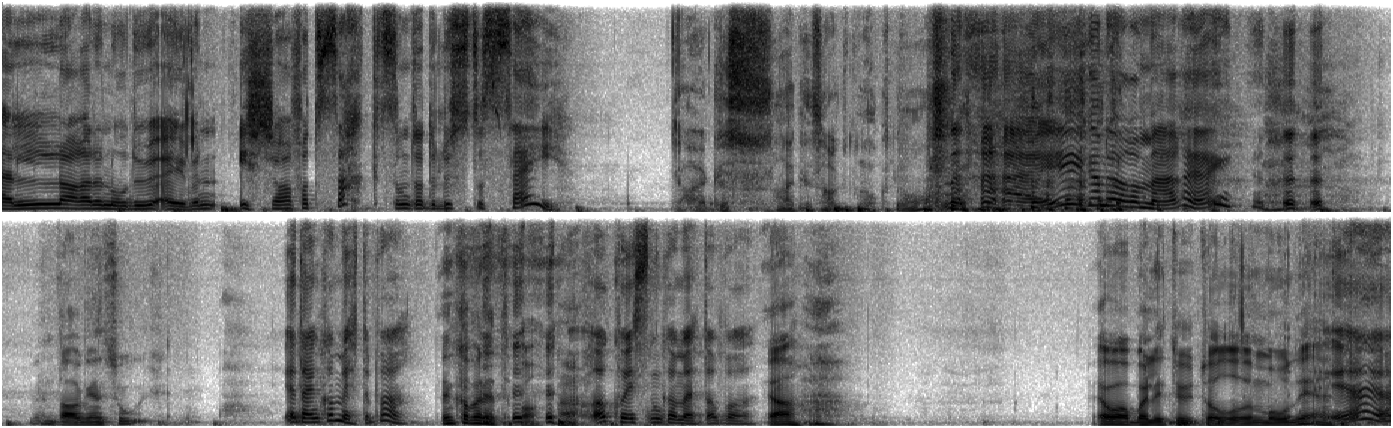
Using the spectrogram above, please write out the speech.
eller er det noe du, Øyvind, ikke har fått sagt, som du hadde lyst til å si? Jeg har ikke, jeg har ikke sagt nok nå. Nei, jeg kan høre mer, jeg. Men dagens ord, Ja, Den kom etterpå. den kommer etterpå. Og quizen kom etterpå. Ja. Jeg var bare litt utålmodig, jeg. Ja, ja,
